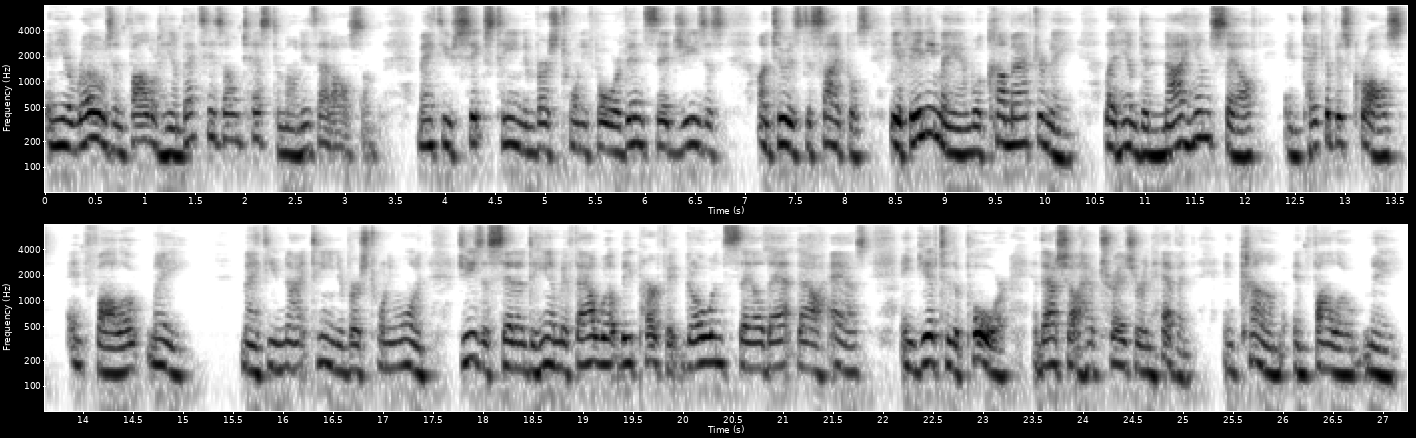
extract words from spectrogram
And he arose and followed him. That's his own testimony. Is that awesome? Matthew 16 and verse 24 Then said Jesus unto his disciples, If any man will come after me, let him deny himself and take up his cross and follow me. Matthew 19 and verse 21. Jesus said unto him, If thou wilt be perfect, go and sell that thou hast, and give to the poor, and thou shalt have treasure in heaven, and come and follow me.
